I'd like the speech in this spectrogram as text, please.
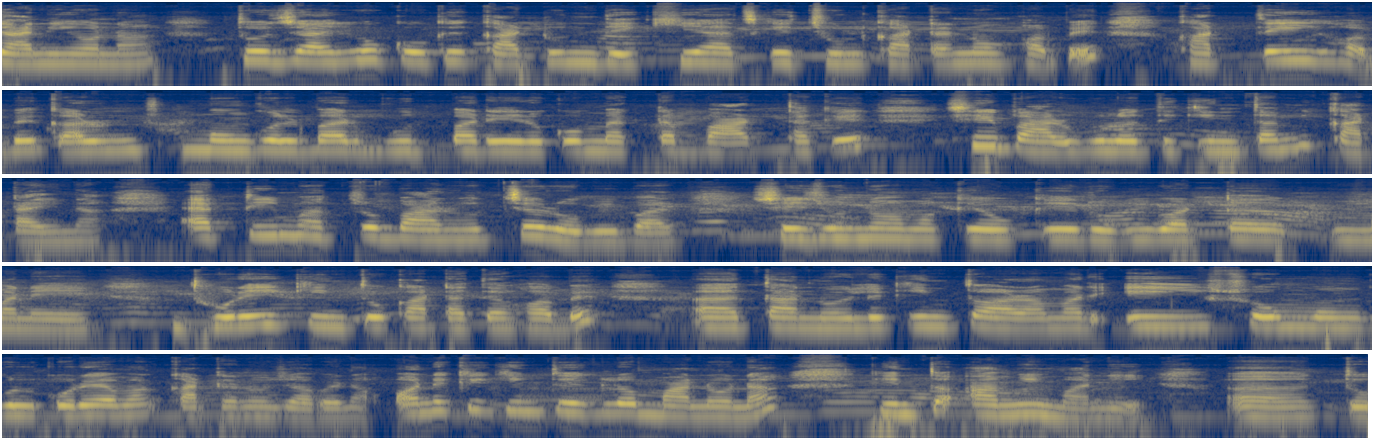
জানিও না। তো যাই হোক, ওকে কার্টুন দেখিয়ে আজকে চুল কাটানো হবে, কাটতেই হবে, কারণ মঙ্গলবার, বুধবার এরকম একটা বার থাকে, সেই বারগুলোতে কিন্তু আমি কাটাই না। একটি মাত্র বার হচ্ছে রবিবার, সেই জন্য আমাকে ওকে রবিবারটা মানে ধরেই কিন্তু কাটাতে হবে তা নইলে কিন্তু আর আমার এই সোম মঙ্গল করে আমার কাটানো যাবে না। অনেকে কিন্তু এগুলো মানো না, কিন্তু আমি মানি তো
